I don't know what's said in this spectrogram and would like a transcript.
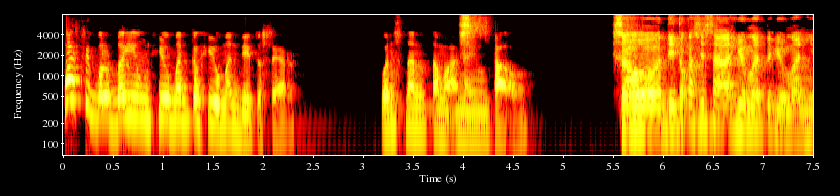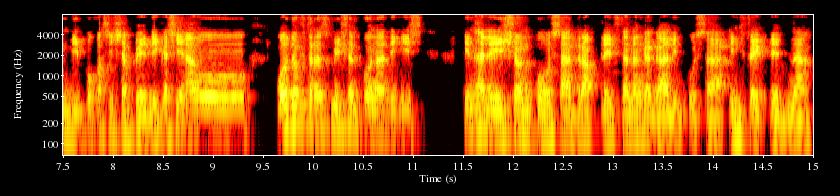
Possible ba yung human to human dito, sir? Once na natamaan na yung tao? So, dito kasi sa human to human, hindi po kasi siya pwede. Kasi ang mode of transmission po natin is inhalation po sa droplets na nanggagaling po sa infected na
